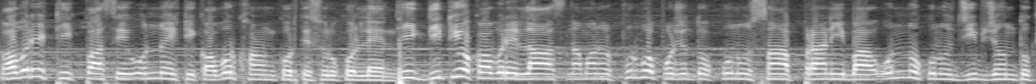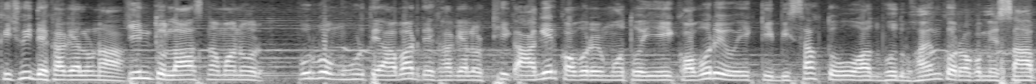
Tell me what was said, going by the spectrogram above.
কবরের ঠিক পাশে অন্য একটি কবর খনন করতে শুরু করলেন। ঠিক দ্বিতীয় কবরের লাশ নামানোর পূর্ব পর্যন্ত কোনো সাপ, প্রাণী বা অন্য কোনো জীবজন্তু কিছুই দেখা গেল না। কিন্তু লাশ নামানোর পূর্ব মুহূর্তে আবার দেখা গেল, ঠিক আগের কবরের মতোই এই কবরেও একটি বিষাক্ত ও অদ্ভুত ভয়ঙ্কর রকমের সাপ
